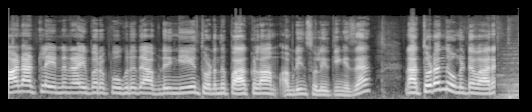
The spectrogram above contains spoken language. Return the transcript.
மாநாட்டுல என்ன நடைபெற போகிறது அப்படிங்கையும் தொடர்ந்து பார்க்கலாம் அப்படின்னு சொல்லியிருக்கீங்க சார். நான் தொடர்ந்து உங்கள்கிட்ட வரேன்.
